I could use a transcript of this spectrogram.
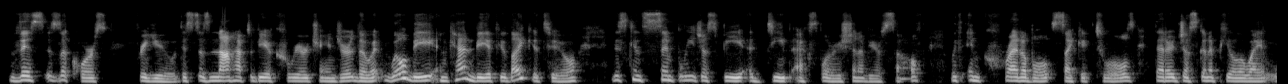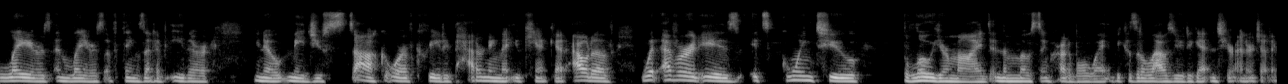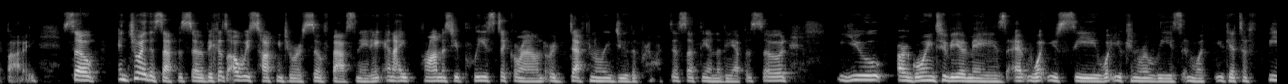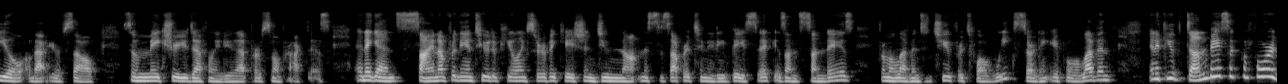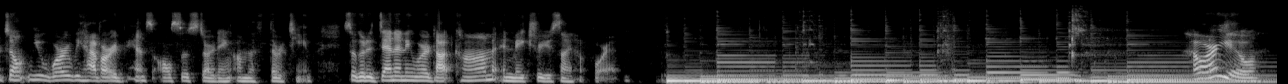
this is the course for you. This does not have to be a career changer, though it will be and can be if you'd like it to. This can simply just be a deep exploration of yourself with incredible psychic tools that are just going to peel away layers and layers of things that have either you know made you stuck or have created patterning that you can't get out of whatever it is it's going to blow your mind in the most incredible way because it allows you to get into your energetic body. So enjoy this episode because always talking to her is so fascinating. And I promise you, please stick around or definitely do the practice at the end of the episode you are going to be amazed at what you see, what you can release, and what you get to feel about yourself. So make sure you definitely do that personal practice. And again, sign up for the intuitive healing certification. Do not miss this opportunity. Basic is on Sundays from 11 to 2 for 12 weeks, starting April 11th. And if you've done basic before, don't you worry. We have our advance also starting on the 13th. So go to denanywhere.com and make sure you sign up for it. How are you?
